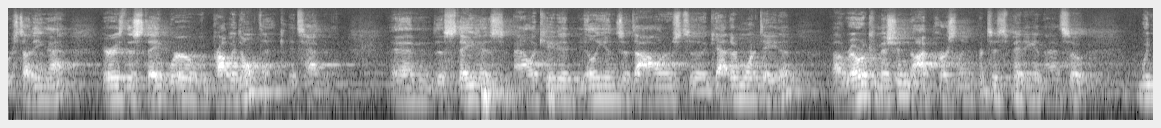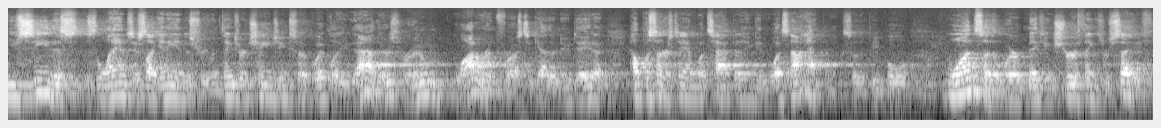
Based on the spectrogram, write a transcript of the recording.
we're studying that. Areas of the state where we probably don't think it's happening. And the state has allocated millions of dollars to gather more data. Uh, Railroad Commission, I personally participating in that. So when you see this, this land, just like any industry, when things are changing so quickly, yeah, there's room, a lot of room for us to gather new data, help us understand what's happening and what's not happening, so that people, one, so that we're making sure things are safe,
